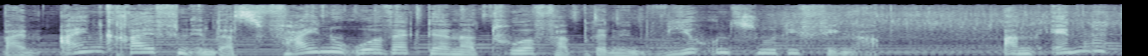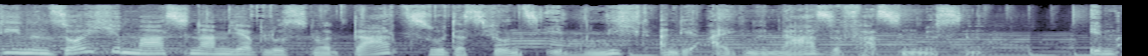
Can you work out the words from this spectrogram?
Beim Eingreifen in das feine Uhrwerk der Natur verbrennen wir uns nur die Finger. Am Ende dienen solche Maßnahmen ja bloß nur dazu, dass wir uns eben nicht an die eigene Nase fassen müssen. Im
